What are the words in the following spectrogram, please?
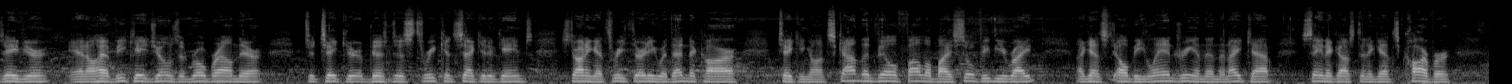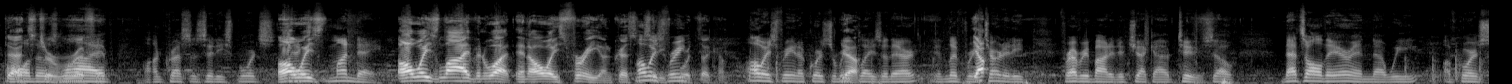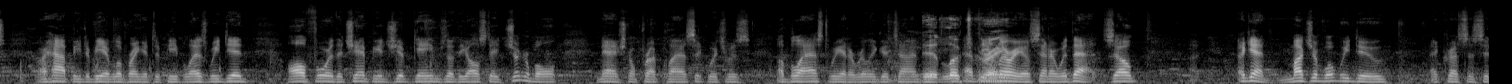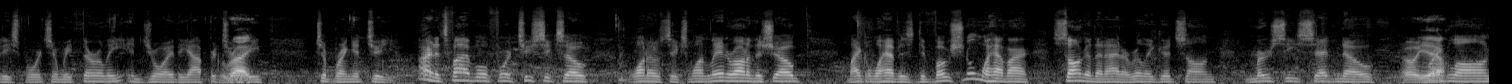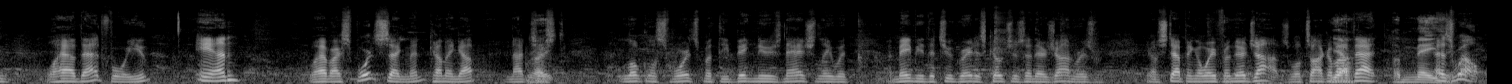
Xavier, and I'll have VK Jones and Roe Brown there to take care of business. Three consecutive games, starting at 3:30 with Edna Karr taking on Scotlandville, followed by Sophie B. Wright against LB Landry, and then the nightcap, St. Augustine against Carver. All of those terrific. live on Crescent City Sports. Always- Monday. Always live and what? And always free on Always free. CrescentCitySports.com. Always free, and of course the Yeah. replays are there and live for Yep. eternity for everybody to check out too. So that's all there, and uh, we of course are happy to be able to bring it to people as we did all four of the championship games of the Allstate Sugar Bowl National Prep Classic, which was a blast. We had a really good time. It looked at the great. Center with that. So uh, again, much of what we do at Crescent City Sports, and we thoroughly enjoy the opportunity Right. to bring it to you. All right, it's 504 260 1061. Later on in the show, Michael will have his devotional. We'll have our song of the night, a really good song, Mercy Said No. Oh, yeah. Greg Long. We'll have that for you. And we'll have our sports segment coming up, not Right. just local sports, but the big news nationally with maybe the two greatest coaches in their genres, you know, stepping away from their jobs. We'll talk about Yeah. that Amazing. as well.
